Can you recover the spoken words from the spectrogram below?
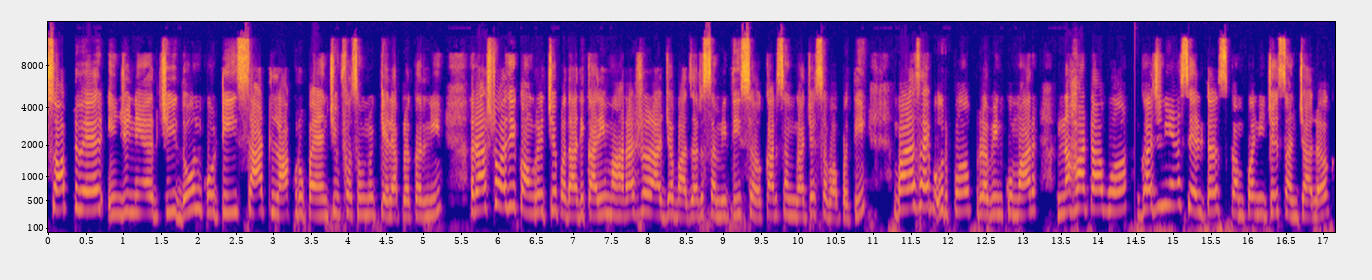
सॉफ्टवेअर इंजिनियरची दोन कोटी साठ लाख रुपयांची फसवणूक केल्याप्रकरणी राष्ट्रवादी काँग्रेसचे पदाधिकारी महाराष्ट्र राज्य बाजार समिती सहकार संघाचे सभापती बाळासाहेब उर्फ प्रवीण कुमार नहाटा व गजनिया सेल्टर्स कंपनीचे संचालक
